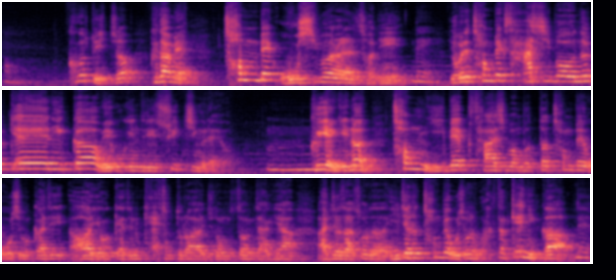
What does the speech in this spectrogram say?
어. 그것도 있죠. 그 다음에 1150원이라는 선이 네. 이번에 1140원을 깨니까 외국인들이 스위칭을 해요. 음. 그 얘기는 1240원부터 1150원까지 아 여기까지는 계속 들어와 유동성 장이야 안전사 쏟아 이제는 1150원 확딱 깨니까 네.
